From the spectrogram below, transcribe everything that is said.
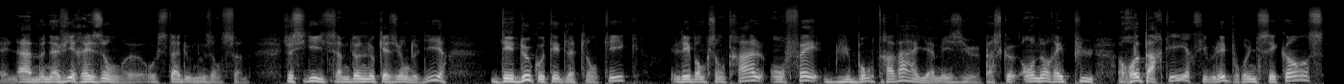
elle, a, à mon avis, raison euh, au stade où nous en sommes. Ceci dit, ça me donne l'occasion de dire, des deux côtés de l'Atlantique, les banques centrales ont fait du bon travail à mes yeux, parce qu'on aurait pu repartir, si vous voulez, pour une séquence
